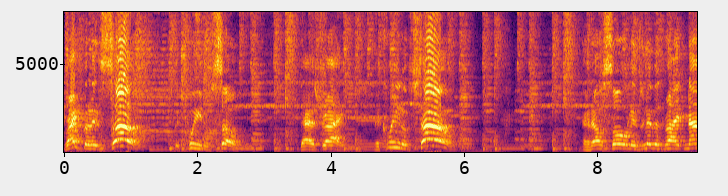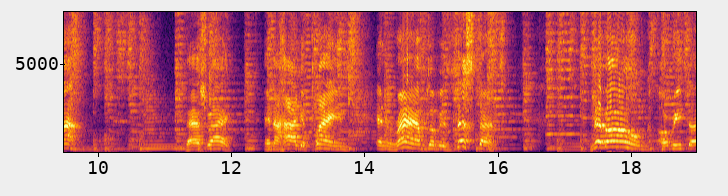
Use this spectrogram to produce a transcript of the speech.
rightfully so, the Queen of Soul. That's right, the Queen of Soul. And our soul is living right now. That's right, in the higher planes and the realms of existence. Live on, Aretha.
